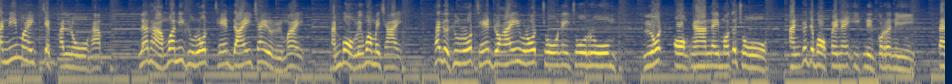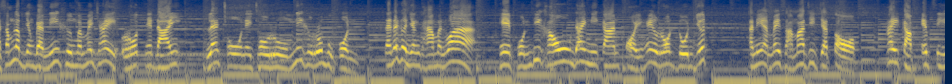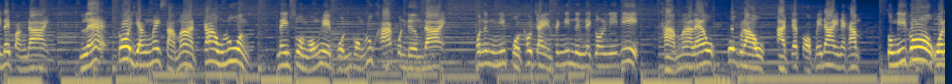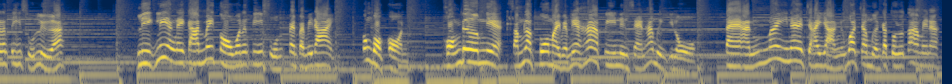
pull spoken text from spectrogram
คันนี้ไม่7,000 โลครับ แล้วถามว่านี่คือรถเทสไดใช่หรือไม่อันบอกเลยว่าไม่ใช่ ถ้าเกิดคือรถเทสไดรฟ์รถโชว์ในโชว์รูม รถออกงานในมอเตอร์โชว์ อันก็จะบอกไปในอีกหนึ่งกรณี แต่สำหรับอย่างแบบนี้คือมันไม่ใช่รถเทสไดฟ์และโชว์ในโชว์รูมนี่คือรถบุคคล แต่ถ้าเกิดยังถามมันว่าเหตุผลที่เขาได้มีการปล่อยให้รถโดนยึด อันนี้ไม่สามารถที่จะตอบให้กับ FC ได้ฟังได้ และก็ยังไม่สามารถก้าวล่วงในส่วนของเหตุผลของลูกค้าคนเดิมได้เพราะฉะนั้นตรงนี้โปรดเข้าใจสักนิดหนึ่งในกรณีที่ถามมาแล้วพวกเราอาจจะตอบไม่ได้นะครับ ตรงนี้ก็วารันตีศูนย์เหลือ หลีกเลี่ยงในการไม่ต่อวารันตีศูนย์เป็นไปไม่ได้ ต้องบอกก่อน ของเดิมเนี่ยสำหรับตัวใหม่แบบนี้5ปี 1 5 0 0 0 0กิโลแต่อันไม่แน่ใจอย่างหนึ่งว่าจะเหมือนกับโตโยต้าไหมนะ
